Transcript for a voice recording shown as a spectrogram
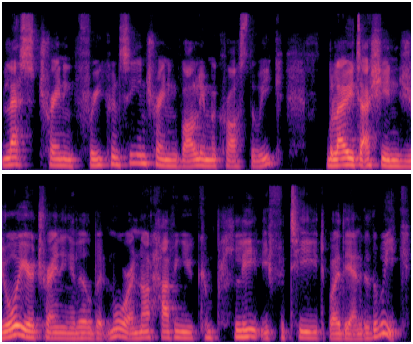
less training frequency and training volume across the week will allow you to actually enjoy your training a little bit more and not having you completely fatigued by the end of the week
